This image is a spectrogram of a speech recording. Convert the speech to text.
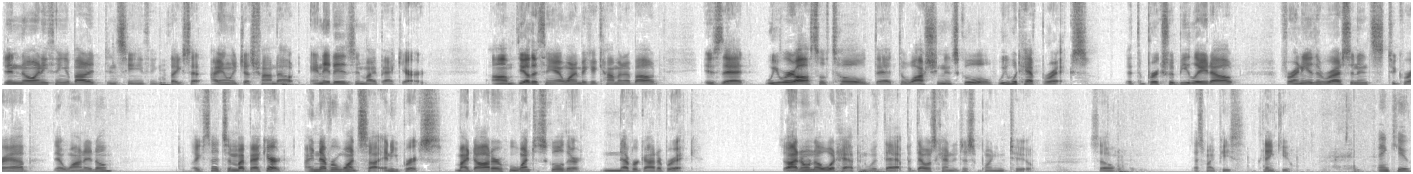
Didn't know anything about it. Didn't see anything. Like I said, I only just found out, and it is in my backyard. Um, the other thing I want to make a comment about is that we were also told that the Washington School we would have bricks, that the bricks would be laid out for any of the residents to grab that wanted them. Like I said, it's in my backyard. I never once saw any bricks. My daughter, who went to school there, never got a brick. So I don't know what happened with that, but that was kind of disappointing too. So that's my piece. Thank you. Thank you.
